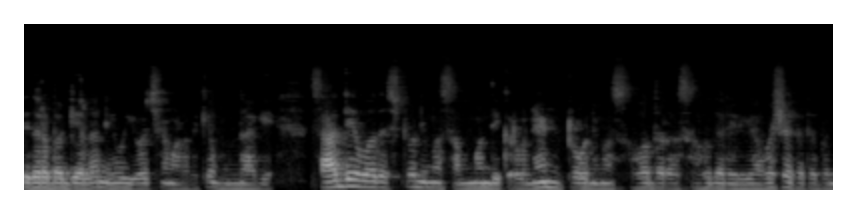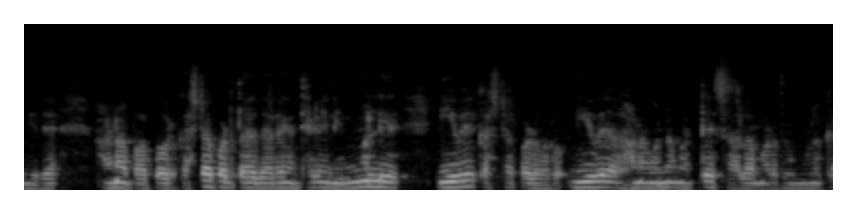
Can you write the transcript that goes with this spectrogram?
ಇದರ ಬಗ್ಗೆ ಎಲ್ಲ ನೀವು ಯೋಚನೆ ಮಾಡೋದಕ್ಕೆ ಮುಂದಾಗಿ. ಸಾಧ್ಯವಾದಷ್ಟು ನಿಮ್ಮ ಸಂಬಂಧಿಕರು, ನೆಂಟರು, ನಿಮ್ಮ ಸಹೋದರ ಸಹೋದರಿಯರಿಗೆ ಅವಶ್ಯಕತೆ ಬಂದಿದೆ. ಹಣ ಪಾಪ ಅವ್ರು ಕಷ್ಟಪಡ್ತಾ ಇದ್ದಾರೆ ಅಂತ ಹೇಳಿ ನಿಮ್ಮಲ್ಲಿ ನೀವೇ ಕಷ್ಟಪಡೋರು. ನೀವೇ ಹಣವನ್ನು ಮತ್ತೆ ಸಾಲ ಮಾಡೋದ್ರ ಮೂಲಕ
